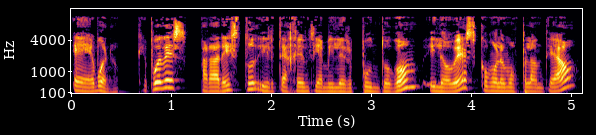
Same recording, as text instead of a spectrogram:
Eh, bueno, que puedes parar esto, irte a agenciamiller.com y lo ves como lo hemos planteado.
